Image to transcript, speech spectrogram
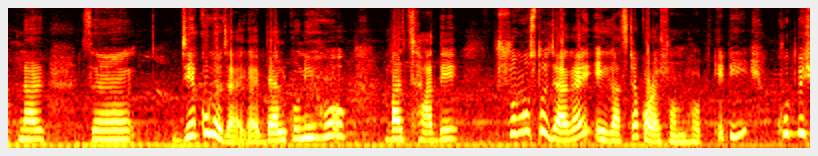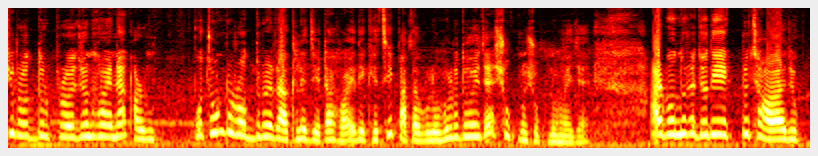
আপনার যে কোনো জায়গায় ব্যালকনি হোক বা ছাদে, সমস্ত জায়গায় এই গাছটা করা সম্ভব। এটি খুব বেশি রোদ্দুর প্রয়োজন হয় না, কারণ প্রচণ্ড রোদ্দুরে রাখলে যেটা হয়, দেখেছি পাতাগুলো হলুদ হয়ে যায়, শুকনো শুকনো হয়ে যায়। আর বন্ধুরা, যদি একটু ছায়াযুক্ত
